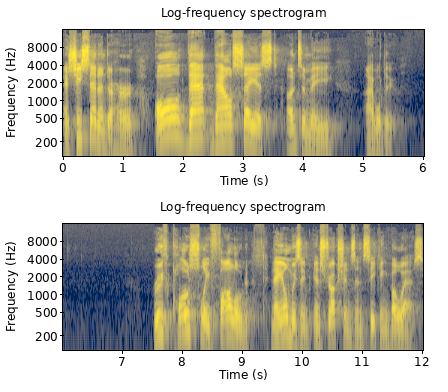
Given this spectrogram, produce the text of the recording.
And she said unto her, All that thou sayest unto me, I will do. Ruth closely followed Naomi's instructions in seeking Boaz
